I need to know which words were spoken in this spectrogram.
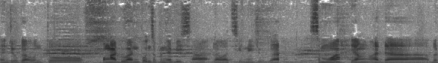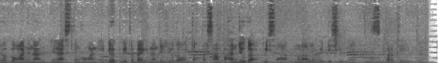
dan juga untuk pengaduan pun sebenarnya bisa lewat sini juga semua yang ada berhubungan dengan dinas lingkungan hidup gitu baik nanti juga untuk persampahan juga bisa melalui di sini hmm. seperti itu.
